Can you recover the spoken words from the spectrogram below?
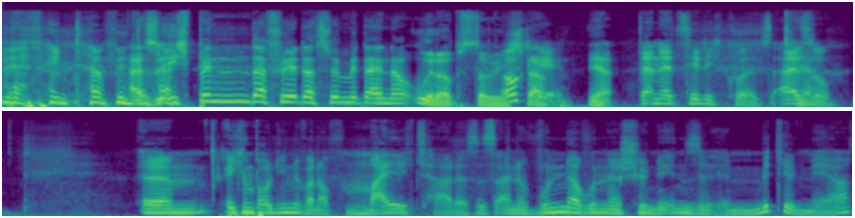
wer fängt damit Also an? ich bin dafür, dass wir mit deiner Urlaubsstory Okay. starten. Ja. Dann erzähle ich kurz. Also, ähm, ich und Pauline waren auf Malta. Das ist eine wunder wunderschöne Insel im Mittelmeer.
